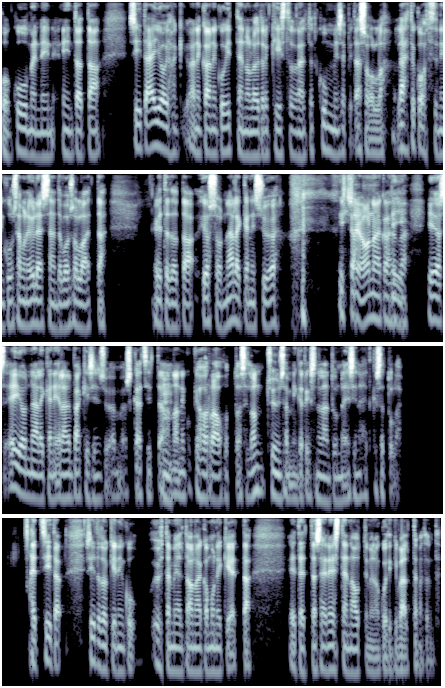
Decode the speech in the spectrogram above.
kun on kuume, niin, niin tota, siitä ei ole ihan ainakaan niin kuin itse en ole löytänyt kiisteltä näyttöä, että kummin se pitäisi olla. Lähtökohtaisesti niin kuin semmoinen yleissääntö voisi olla, että, että tota, jos on nälkä, niin syö. ja, se on aika niin, hyvä. Ja jos ei ole nälkä, niin elän väkisin syö myöskään. Että sitten mm. anna niin kuin kehon rauhoittua. Sillä on syynsä, minkä takia nälän tunne ei siinä hetkessä tule. Et siitä, siitä toki niin kuin yhtä mieltä on aika monikin, että, että, että sen esteen nauttiminen on kuitenkin välttämätöntä,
